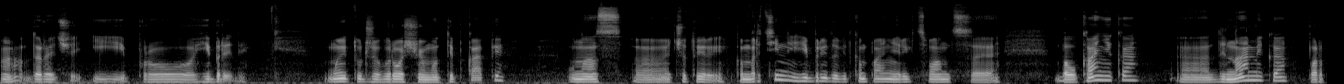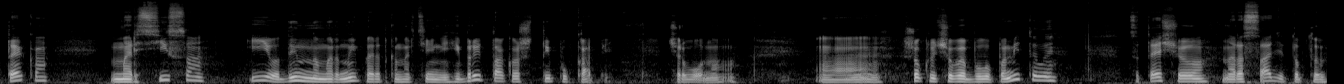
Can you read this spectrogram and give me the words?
А, до речі, і про гібриди. Ми тут же вирощуємо тип капі. У нас 4 комерційні гібриди від компанії Rix One. Це Балканіка, е, Динаміка, Портека, Мерсіса і один номерний передкомерційний гібрид, також типу капі червоного. Е, Що ключове було помітили, це те, що на розсаді, тобто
